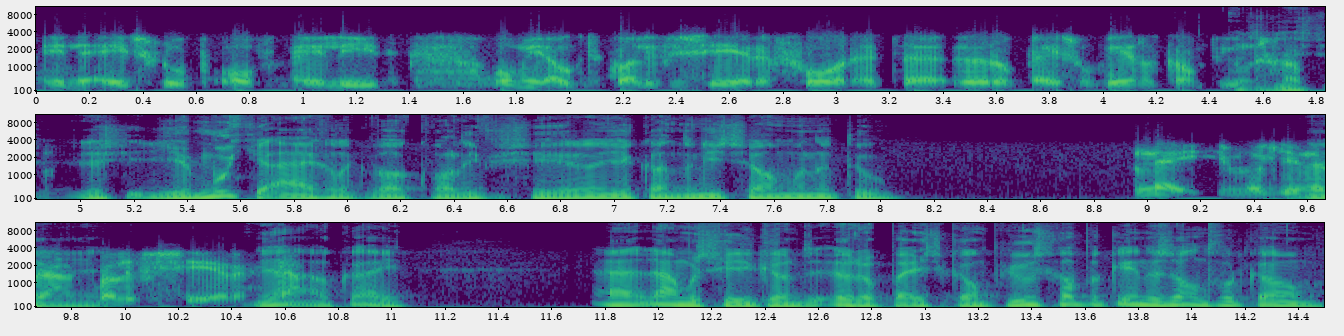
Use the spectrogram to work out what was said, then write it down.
in de agegroep of elite om je ook te kwalificeren voor het uh, Europees of wereldkampioenschap. Dus, dus je moet je eigenlijk wel kwalificeren? Je kan er niet zomaar naartoe. Nee, je moet je inderdaad nee. kwalificeren. Ja, ja. oké. Okay. Uh, nou, misschien kan het Europese kampioenschap een kindersantwoord komen.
